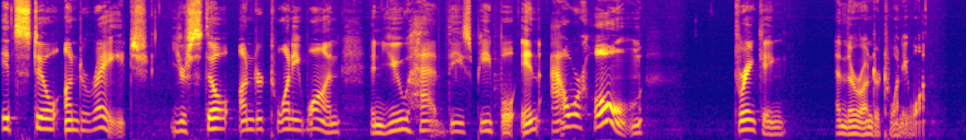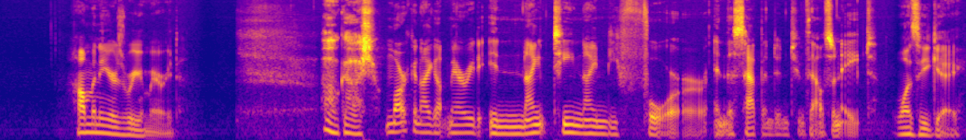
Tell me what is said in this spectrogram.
it's still underage. You're still under 21, and you had these people in our home drinking, and they're under 21. How many years were you married? Oh gosh, Mark and I got married in 1994, and this happened in 2008. Was he gay?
